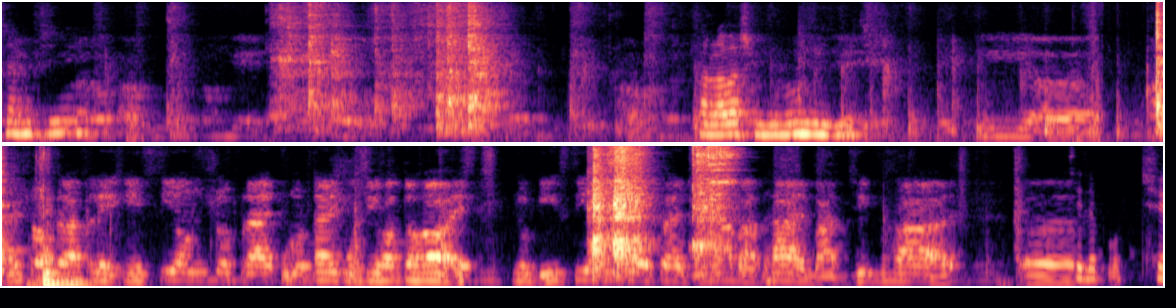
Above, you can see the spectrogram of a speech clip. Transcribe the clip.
চামচি থালা বাসনগুলো নিয়ে নিয়েছি রাখলে এসি অংশ প্রায় পুরোটাই প্রতিহত হয় কিন্তু ডিসি অংশ প্রায় বিনা বাধায় বাহ্যিক ভার ছেলে পড়ছে।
